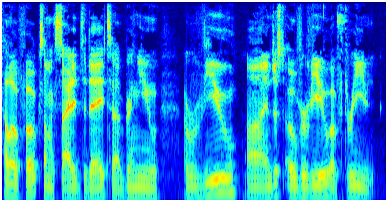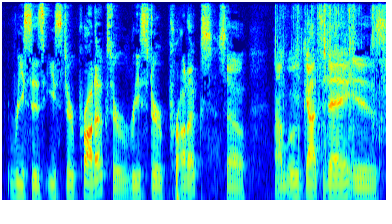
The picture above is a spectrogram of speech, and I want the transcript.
Hello folks, I'm excited today to bring you a review uh, and just overview of three Reese's Easter products or Reester products. So um, what we've got today is,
